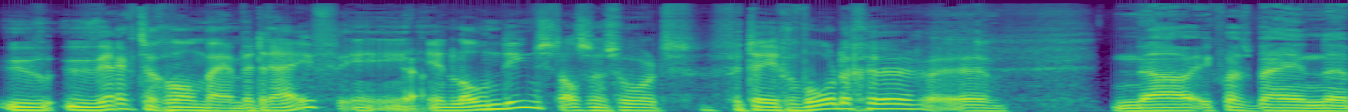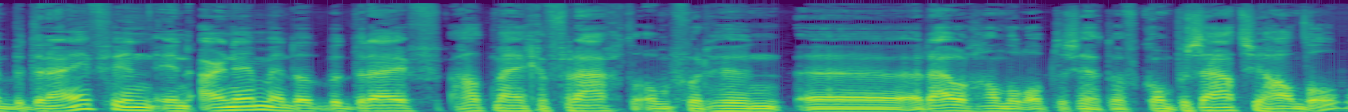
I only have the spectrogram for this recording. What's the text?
U, u werkte gewoon bij een bedrijf in, in loondienst als een soort vertegenwoordiger... Eh. Nou, ik was bij een eh, bedrijf in, in Arnhem... en dat bedrijf had mij gevraagd om voor hun uh, ruilhandel op te zetten... of compensatiehandel.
